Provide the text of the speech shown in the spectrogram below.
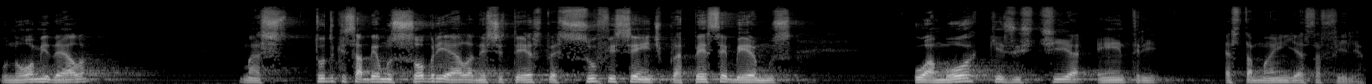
o nome dela, mas Tudo que sabemos sobre ela neste texto é suficiente para percebermos o amor que existia entre esta mãe e essa filha.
